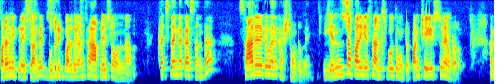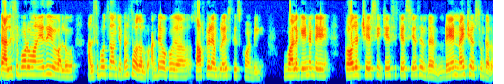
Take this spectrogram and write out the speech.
పడని ప్లేస్లో అంటే బుధుడికి పడదు కనుక ఆ ప్లేస్లో ఉన్నాం. ఖచ్చితంగా కాస్తంత శారీరకమైన కష్టం ఉంటుంది. ఎంత పని చేసినా అలసిపోతూ ఉంటారు. పని చేయిస్తూనే ఉంటారు. అంటే అలసిపోవడం అనేది వాళ్ళు అలసిపోతున్నాం అని చెప్పిన వదలరు అంటే ఒక సాఫ్ట్వేర్ ఎంప్లాయీస్ తీసుకోండి. వాళ్ళకి ఏంటంటే ప్రాజెక్ట్ చేసి చేసి చేసి చేసి డే అండ్ నైట్ చేస్తుంటారు.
